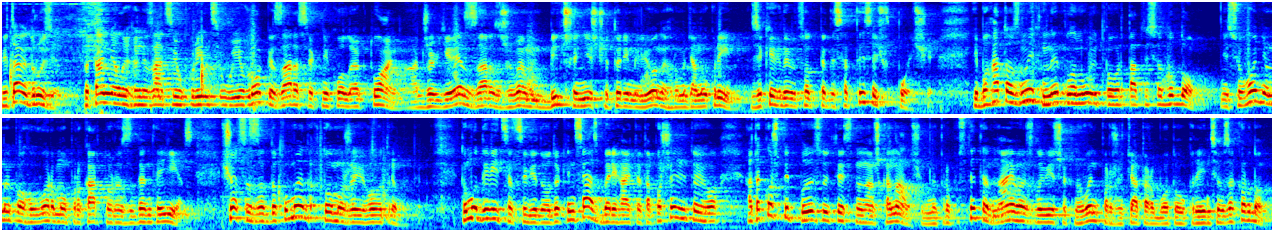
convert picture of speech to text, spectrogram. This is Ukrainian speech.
Вітаю, друзі! Питання легалізації українців у Європі зараз як ніколи актуальне, адже в ЄС зараз живемо більше ніж 4 мільйони громадян України, з яких 950 тисяч в Польщі. І багато з них не планують повертатися додому. І сьогодні ми поговоримо про карту резидента ЄС. Що це за документ, хто може його отримати? Тому дивіться це відео до кінця, зберігайте та поширюйте його, а також підписуйтесь на наш канал, щоб не пропустити найважливіших новин про життя та роботу українців за кордоном.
